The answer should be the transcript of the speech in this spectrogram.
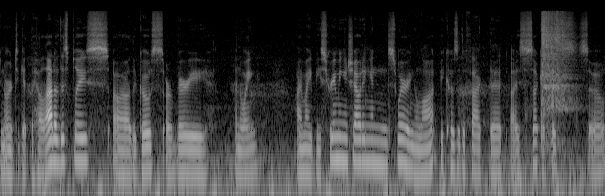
in order to get the hell out of this place. Uh, the ghosts are very annoying. I might be screaming and shouting and swearing a lot because of the fact that I suck at this. So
